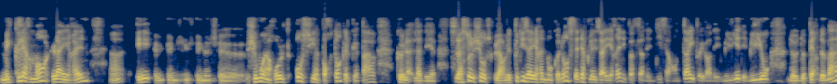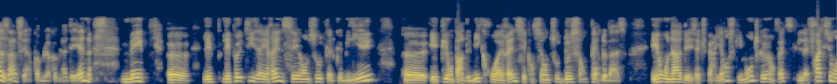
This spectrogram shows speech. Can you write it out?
Mais clairement, l'ARN hein, euh, joue un rôle aussi important quelque part que l'ADN. C'est la seule chose. Alors les petits ARN non codants, c'est-à-dire que les ARN, ils peuvent faire des différentes tailles, il peut y avoir des milliers, des millions de, paires de bases, hein, c'est comme, comme l'ADN, mais euh, les, les petits ARN, c'est en dessous de quelques milliers. Euh, et puis on parle de micro-ARN, c'est quand c'est en dessous de 200 paires de bases. Et on a des expériences qui montrent que en fait, les fractions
